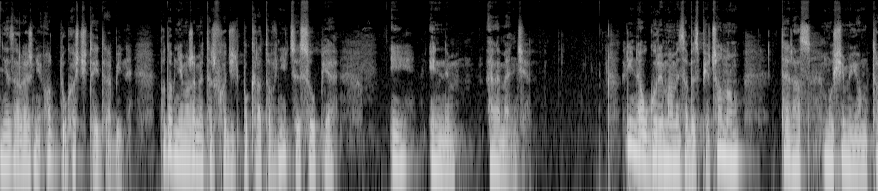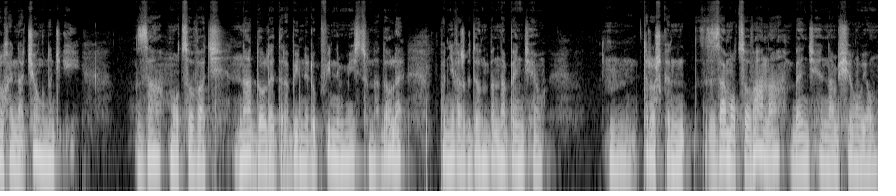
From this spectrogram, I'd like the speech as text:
niezależnie od długości tej drabiny. Podobnie możemy też wchodzić po kratownicy, słupie i innym elemencie. Linę u góry mamy zabezpieczoną. Teraz musimy ją trochę naciągnąć i zamocować na dole drabiny lub w innym miejscu na dole, ponieważ gdy ona będzie mm, troszkę zamocowana, będzie nam się ją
